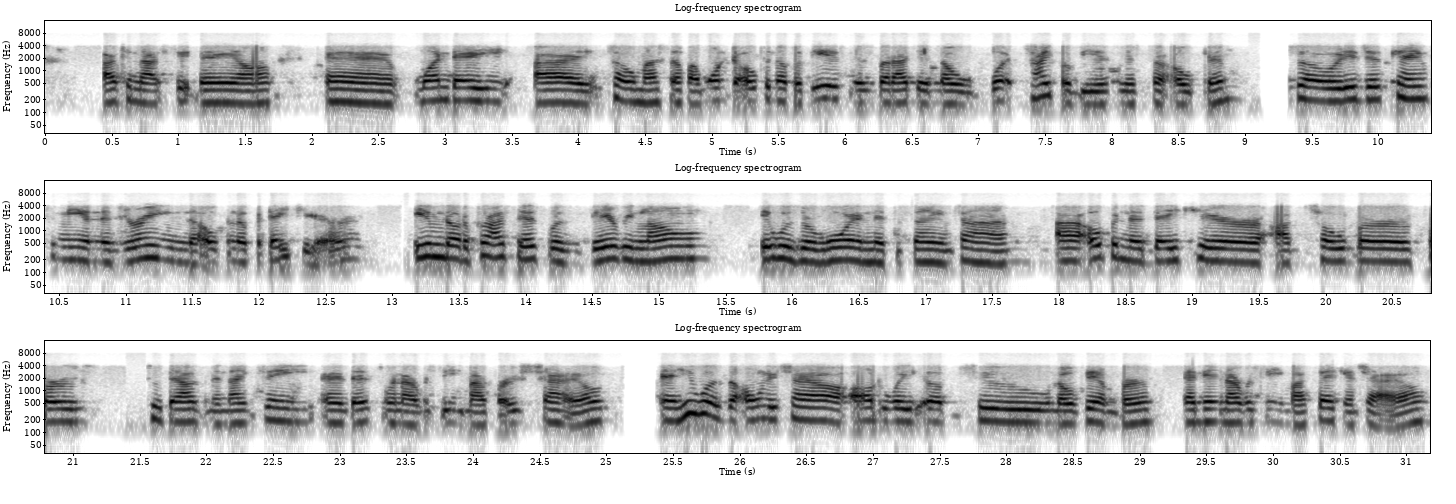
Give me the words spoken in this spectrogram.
I could not sit down. And one day I told myself I wanted to open up a business, but I didn't know what type of business to open. So it just came to me in a dream to open up a daycare. Even though the process was very long, it was rewarding at the same time. I opened the daycare October 1st, 2019, and that's when I received my first child. And he was the only child all the way up to November, and then I received my second child.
